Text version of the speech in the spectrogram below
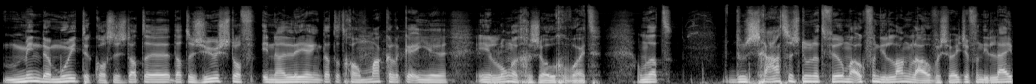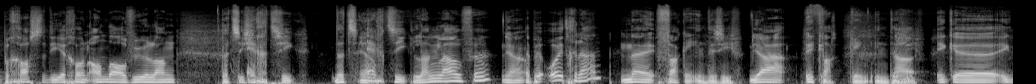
minder moeite kost. Dus dat de, dat de zuurstofinhalering, dat het gewoon makkelijker in je, in je longen gezogen wordt. Omdat doen schaatsers doen dat veel, maar ook van die langlauvers, weet je, van die lijpe gasten die je gewoon anderhalf uur lang. Dat is echt ziek. Dat is Ja. echt ziek. Langlaufen. Ja, Heb je ooit gedaan? nee, Fucking intensief. ja, ik, Fucking intensief. Nou, ik, eh, ik,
